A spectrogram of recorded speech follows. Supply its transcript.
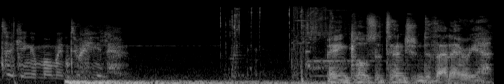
Taking a moment to heal. Paying close attention to that area.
